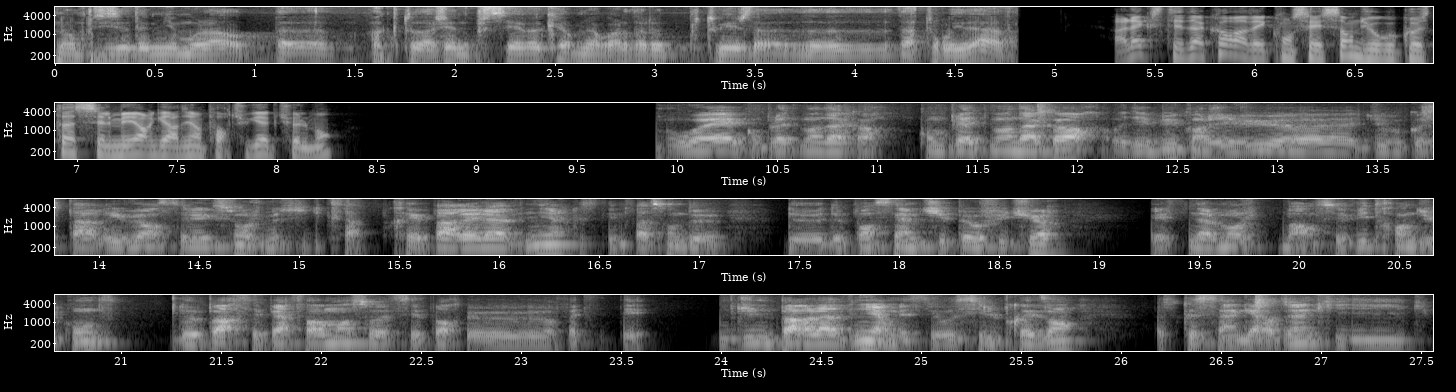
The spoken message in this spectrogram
não precisa da minha moral para, para que toda a gente perceba que é o melhor guarda-redes português da, da, da atualidade. Alex, t'es d'accord avec Conceição? Diogo Costa, c'est le meilleur gardien portugais actuellement? Ouais, complètement d'accord. Complètement d'accord. Au début, quand j'ai vu euh, Diogo Costa arriver en sélection, je me suis dit que ça préparait l'avenir, que c'était une façon de, de, penser un petit peu au futur. Et finalement, bah, on s'est vite rendu compte, de par ses performances au FC Porto, que en fait, c'était d'une part l'avenir, mais c'est aussi le présent, parce que c'est un gardien qui, qui,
